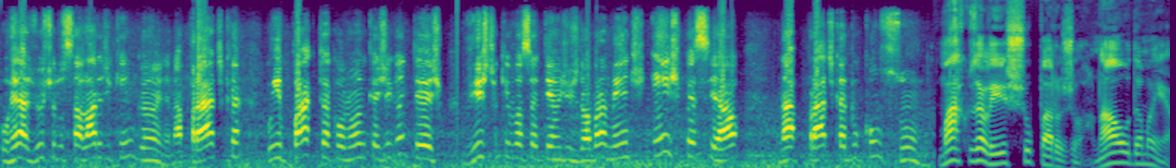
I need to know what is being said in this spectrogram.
o reajuste do salário de quem ganha. Na prática, o impacto econômico é gigantesco, visto que você tem os desdobramentos, em especial na prática do consumo. Marcos Aleixo para o Jornal da Manhã.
